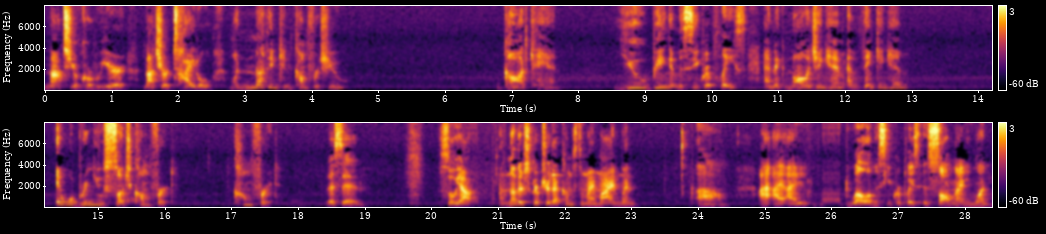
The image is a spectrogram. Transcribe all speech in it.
not your career, not your title, when nothing can comfort you, God can. You being in the secret place and acknowledging Him and thanking Him, it will bring you such comfort. Comfort. Listen. So yeah, another scripture that comes to my mind when um I, I, I dwell on the secret place is Psalm 91.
